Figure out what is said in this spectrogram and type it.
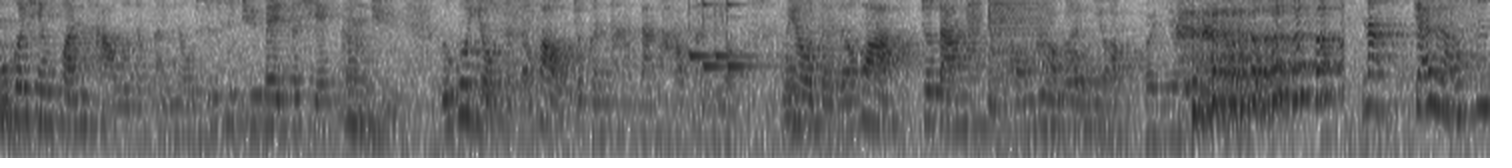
我会先观察我的朋友是不是具备这些格局，嗯、如果有的的话，我就跟他当好朋友。没有的的话，就当普通好朋友。好朋友。那佳宇老师，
